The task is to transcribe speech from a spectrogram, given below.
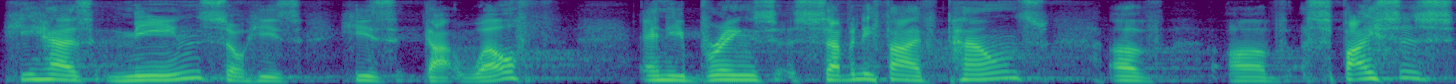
he has means, so he's, he's got wealth and he brings 75 pounds of, of spices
